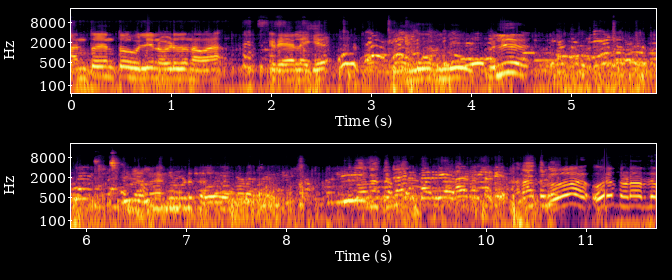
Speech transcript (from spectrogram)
ಅಂತೂ ಇಂತೂ ಹುಲಿ ನೋಡಿದ್ವು ನಾವ ರಿಯಲ್ ಆಗಿ ಹುಲಿ ಊರ ನೋಡಾರ್ದೆ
